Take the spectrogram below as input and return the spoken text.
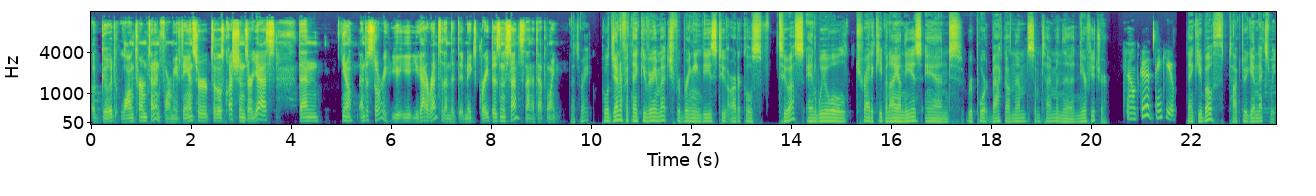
a good long-term tenant for me if the answer to those questions are yes then you know end of story you you, you got to rent to them it, it makes great business sense then at that point that's right Well, Jennifer, thank you very much for bringing these two articles to us, and we will try to keep an eye on these and report back on them sometime in the near future. Sounds good. Thank you. Thank you both. Talk to you again next week.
